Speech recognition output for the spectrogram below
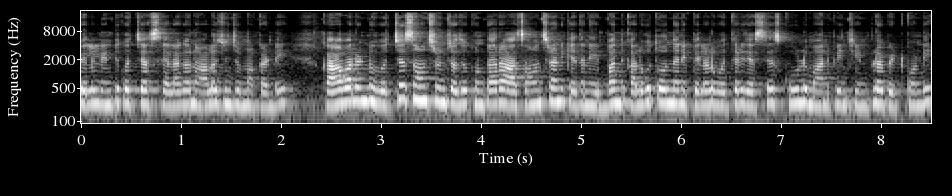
పిల్లలు ఇంటికి వచ్చేస్తే ఎలాగనో ఆలోచించమాకండి. కావాలంటే వచ్చే సంవత్సరం చదువుకుంటారో ఆ సంవత్సరానికి ఏదైనా ఇబ్బంది కలుగుతోందని పిల్లలు ఒత్తిడి చేస్తే స్కూళ్ళు మానిపించి ఇంట్లో పెట్టుకోండి.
